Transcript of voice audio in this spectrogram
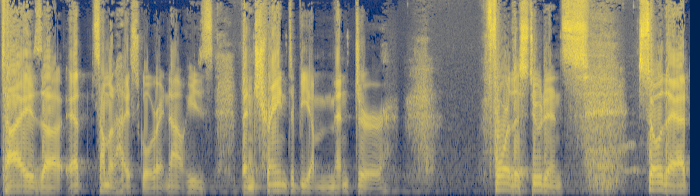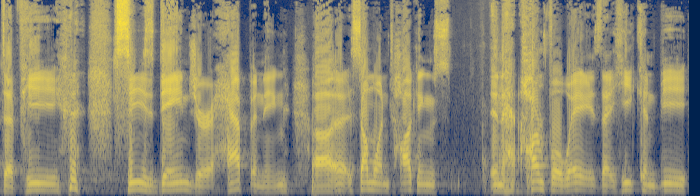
Ty is uh, at Summit High School right now. He's been trained to be a mentor for the students so that if he sees danger happening, uh, someone talking in harmful ways that he can be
